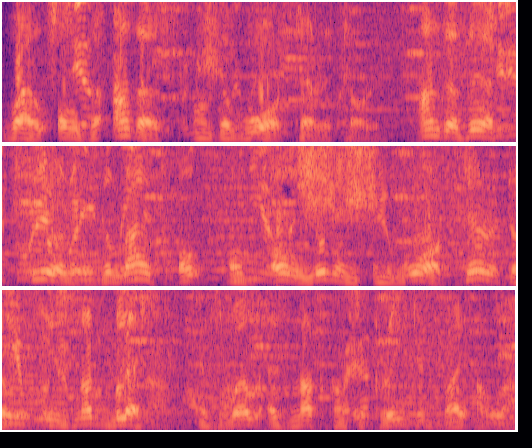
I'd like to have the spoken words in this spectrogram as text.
while all the others on the war territory. Under their theory, the life of, of all living in war territory is not blessed as well as not consecrated by Allah.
